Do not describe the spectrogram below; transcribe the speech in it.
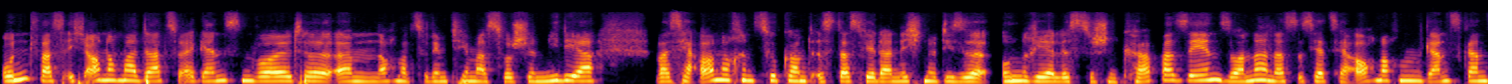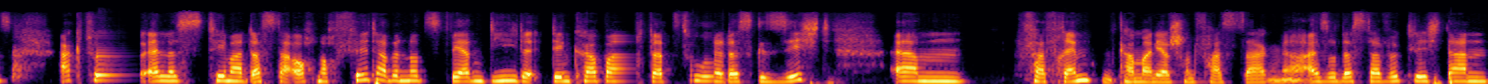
Und was ich auch nochmal dazu ergänzen wollte, ähm, nochmal zu dem Thema Social Media, was ja auch noch hinzukommt, ist, dass wir da nicht nur diese unrealistischen Körper sehen, sondern das ist jetzt ja auch noch ein ganz, ganz aktuelles Thema, dass da auch noch Filter benutzt werden, die den Körper dazu oder das Gesicht ähm, verfremden, kann man ja schon fast sagen. Ne? Also, dass da wirklich dann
